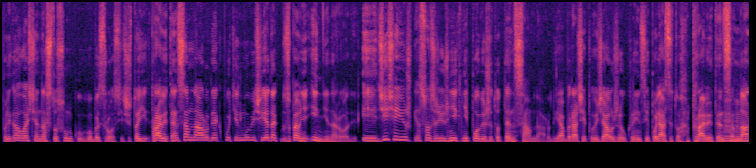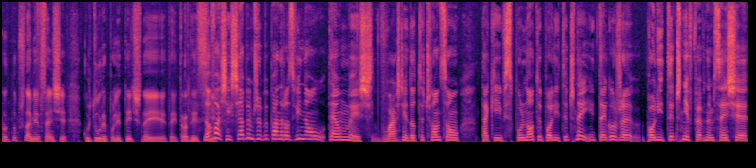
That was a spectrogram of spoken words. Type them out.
polegała właśnie na stosunku wobec Rosji. Czy to prawie ten sam naród, jak Putin mówi, czy jednak zupełnie inni narody. I dzisiaj już, ja sądzę, że już nikt nie powie, że to ten sam naród. Ja by raczej powiedział, że Ukraińcy i Polacy to prawie ten sam mm -hmm. naród, no przynajmniej w sensie kultury politycznej, tej tradycji. No właśnie, chciałabym, żeby pan rozwinął tę myśl właśnie dotyczącą takiej wspólnoty politycznej i tego, że politycznie w pewnym sensie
